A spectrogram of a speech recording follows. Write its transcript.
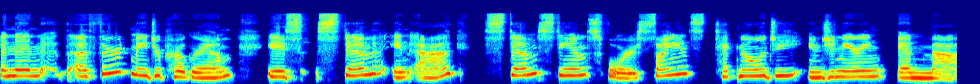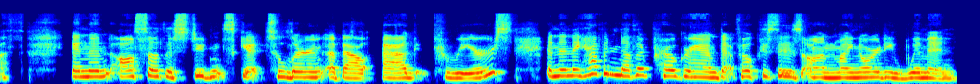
And then a third major program is STEM in Ag. STEM stands for science, technology, engineering, and math. And then also the students get to learn about ag careers. And then they have another program that focuses on minority women.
